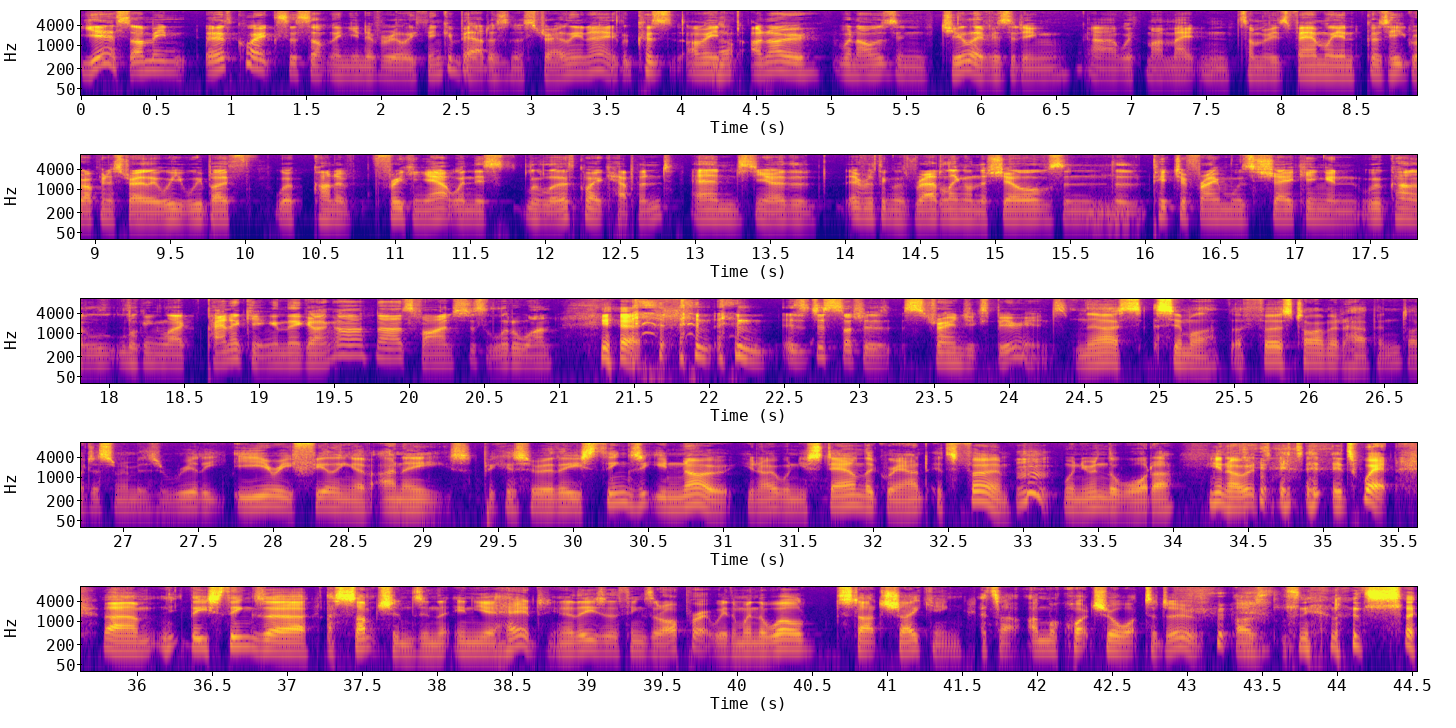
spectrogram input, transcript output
Yes, I mean earthquakes are something you never really think about as an Australian, eh? Because I mean. I know when I was in Chile visiting uh, with my mate and some of his family, and because he grew up in Australia, we, we both were kind of freaking out when this little earthquake happened, and you know the everything was rattling on the shelves, and the picture frame was shaking, and we are kind of looking like panicking, and they're going, "Oh no, it's fine, it's just a little one," Yeah. and, and it's just such a strange experience. No, it's similar. The first time it happened, I just remember this really eerie feeling of unease because these things that you know. You know, when you stand on the ground, it's firm. When you're in the water, you know, it's it's, it's wet. Um, these things are assumptions in the in your head. You know, these are the things that I operate with. And when the world starts shaking, it's like I'm not quite sure what to do. I was,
